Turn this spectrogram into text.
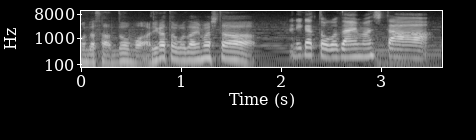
本田さんどうもありがとうございました。ありがとうございました。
